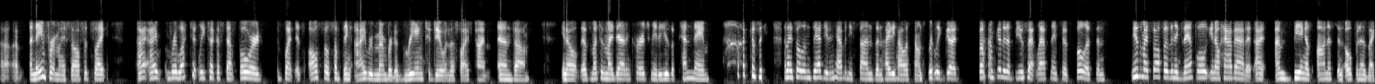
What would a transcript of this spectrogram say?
a, a name for myself. It's like I, I reluctantly took a step forward, but it's also something I remembered agreeing to do in this lifetime. And um, you know, as much as my dad encouraged me to use a pen name, because and I told him, Dad, you didn't have any sons, and Heidi Hollis sounds really good, so I'm going to abuse that last name to its fullest and use myself as an example. You know, have at it. I I'm being as honest and open as I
